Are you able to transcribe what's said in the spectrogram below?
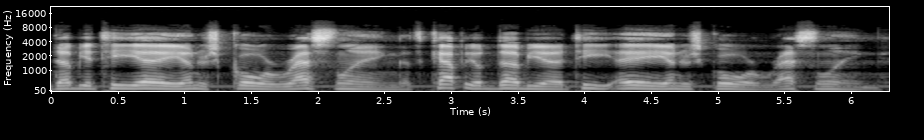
WTA underscore wrestling. That's capital WTA underscore wrestling.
